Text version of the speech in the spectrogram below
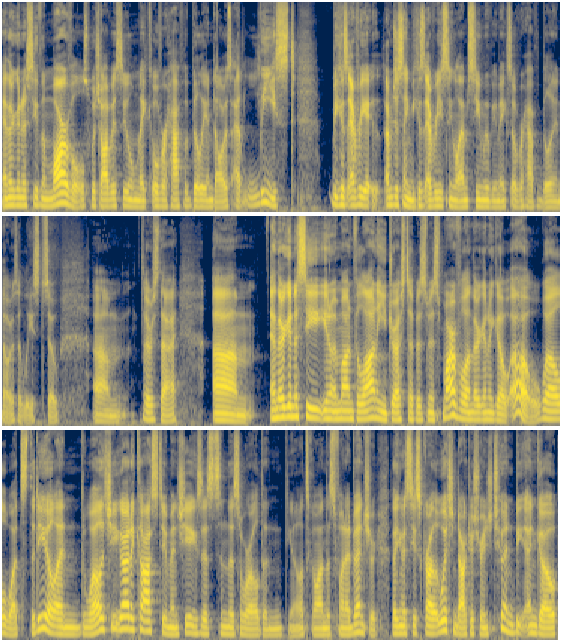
and they're going to see the Marvels, which obviously will make over half a billion dollars at least because every I'm just saying because every single MCU movie makes over half a billion dollars at least. So um, there's that. Um, and they're gonna see you know Iman Vellani dressed up as Miss Marvel, and they're gonna go, oh well, what's the deal? And well, she got a costume, and she exists in this world, and you know let's go on this fun adventure. They're gonna see Scarlet Witch and Doctor Strange too, and be, and go,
